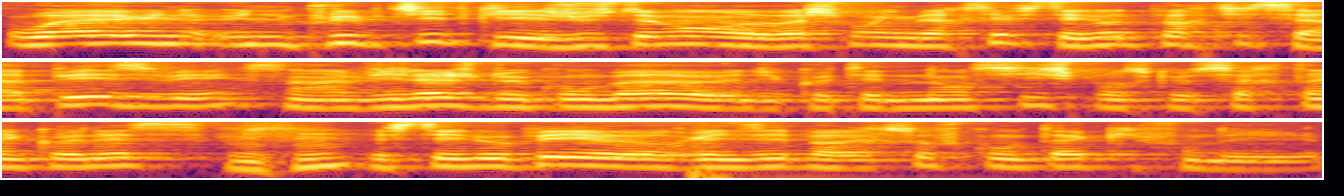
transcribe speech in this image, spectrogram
Ouais, une, une plus petite qui est justement euh, vachement immersive. C'était une autre partie, c'est à PSV. C'est un village de combat euh, du côté de Nancy. Je pense que certains connaissent. Et c'était une OP euh, organisée par Airsoft Contact qui font des,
